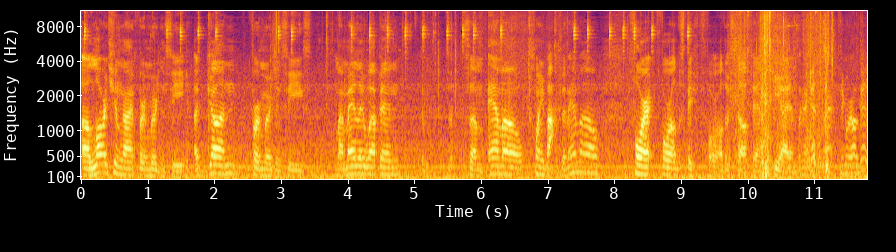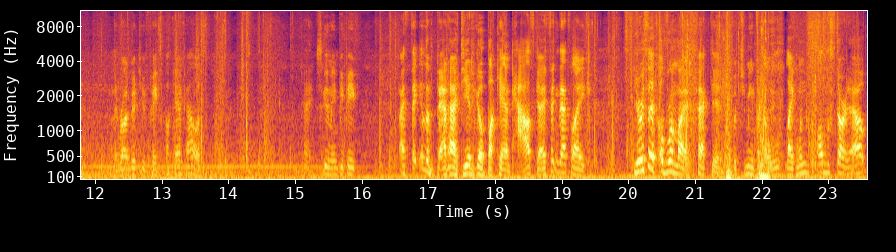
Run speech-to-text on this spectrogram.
a large healing item for emergency, a gun for emergencies, my melee weapon, some ammo, 20 boxes of ammo, four, four other space for other stuff, and key items. Okay, good. I think we're all good and good to face Buckingham Palace. Excuse me, beep beep. I think it's a bad idea to go Buckingham Palace, because I think that's like... Yours says overrun by infected, which means like a, like when this started out,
